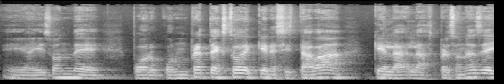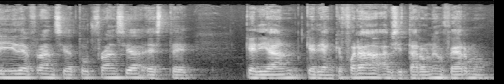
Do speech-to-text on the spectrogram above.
y ahí es donde, por, por un pretexto de que necesitaba que las personas de ahí de Francia, Tour Francia, este, querían, querían que fuera a visitar a un enfermo,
